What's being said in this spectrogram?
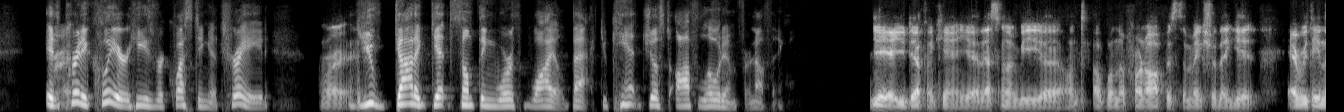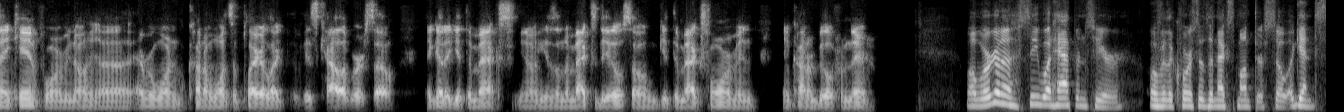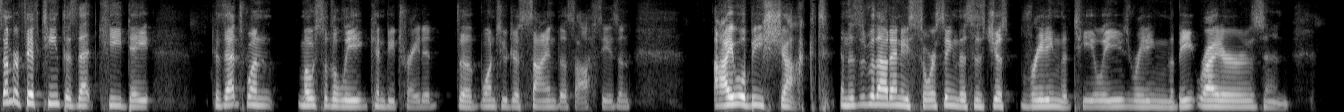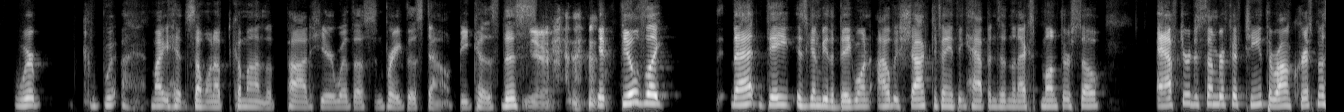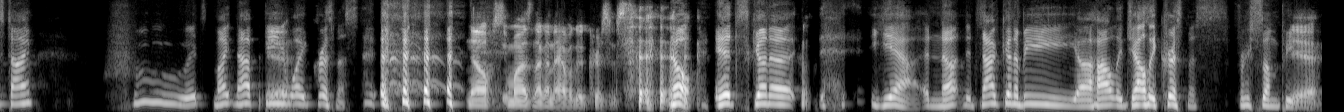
It's right. pretty clear he's requesting a trade. Right. You've got to get something worthwhile back. You can't just offload him for nothing. Yeah, you definitely can't. Yeah, that's going to be uh, on, up on the front office to make sure they get everything they can for him. You know, uh, everyone kind of wants a player like his caliber, so they got to get the max. You know, he's on the max deal, so get the max for him and and kind of build from there. Well, we're gonna see what happens here over the course of the next month or so. Again, December fifteenth is that key date because that's when most of the league can be traded. The ones who just signed this offseason. I will be shocked. And this is without any sourcing. This is just reading the tea leaves, reading the beat writers, and we're we might hit someone up to come on the pod here with us and break this down because this yeah it feels like that date is going to be the big one. I'll be shocked if anything happens in the next month or so. After December 15th, around Christmas time, whew, it might not be yeah. white Christmas. no, Suma's not going to have a good Christmas. no, it's going to yeah, and not it's not going to be a holly jolly Christmas for some people. Yeah,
